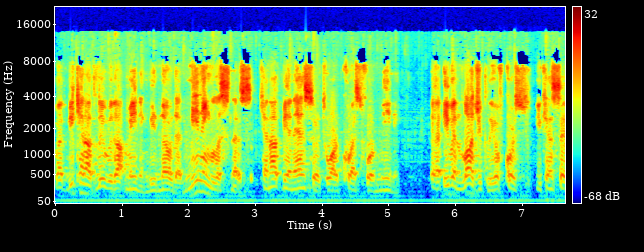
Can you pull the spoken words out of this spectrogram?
but we cannot live without meaning. We know that meaninglessness cannot be an answer to our quest for meaning. Uh, even logically, of course, you can say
